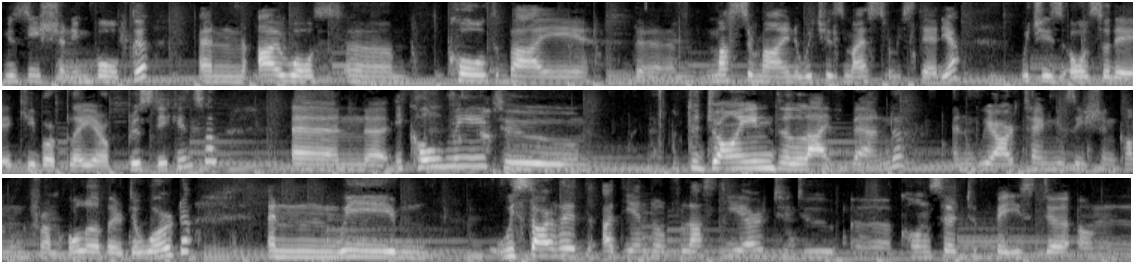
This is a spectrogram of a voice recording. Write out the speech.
musicians involved and i was um, called by the mastermind which is maestro Mistheria which is also the keyboard player of bruce dickinson. And uh, he called me to to join the live band. And we are 10 musicians coming from all over the world. And we we started at the end of last year to do a concert based on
